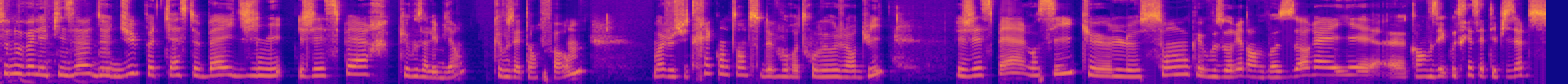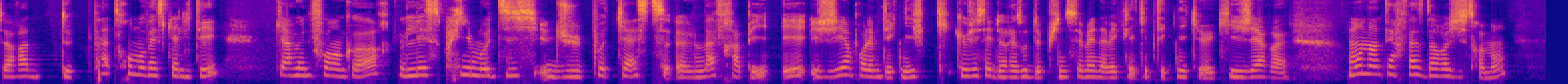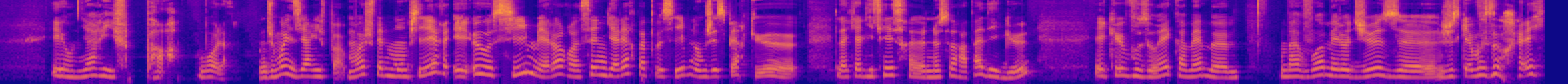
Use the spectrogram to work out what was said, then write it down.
ce nouvel épisode du podcast by Ginny. J'espère que vous allez bien, que vous êtes en forme. Moi, je suis très contente de vous retrouver aujourd'hui. J'espère aussi que le son que vous aurez dans vos oreilles euh, quand vous écouterez cet épisode sera de pas trop mauvaise qualité car une fois encore, l'esprit maudit du podcast euh, m'a frappé et j'ai un problème technique que j'essaye de résoudre depuis une semaine avec l'équipe technique euh, qui gère mon interface d'enregistrement et on n'y arrive pas. Voilà. Du moins, ils n'y arrivent pas. Moi, je fais de mon pire et eux aussi, mais alors, c'est une galère pas possible. Donc, j'espère que la qualité ne sera pas dégueu et que vous aurez quand même ma voix mélodieuse jusqu'à vos oreilles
